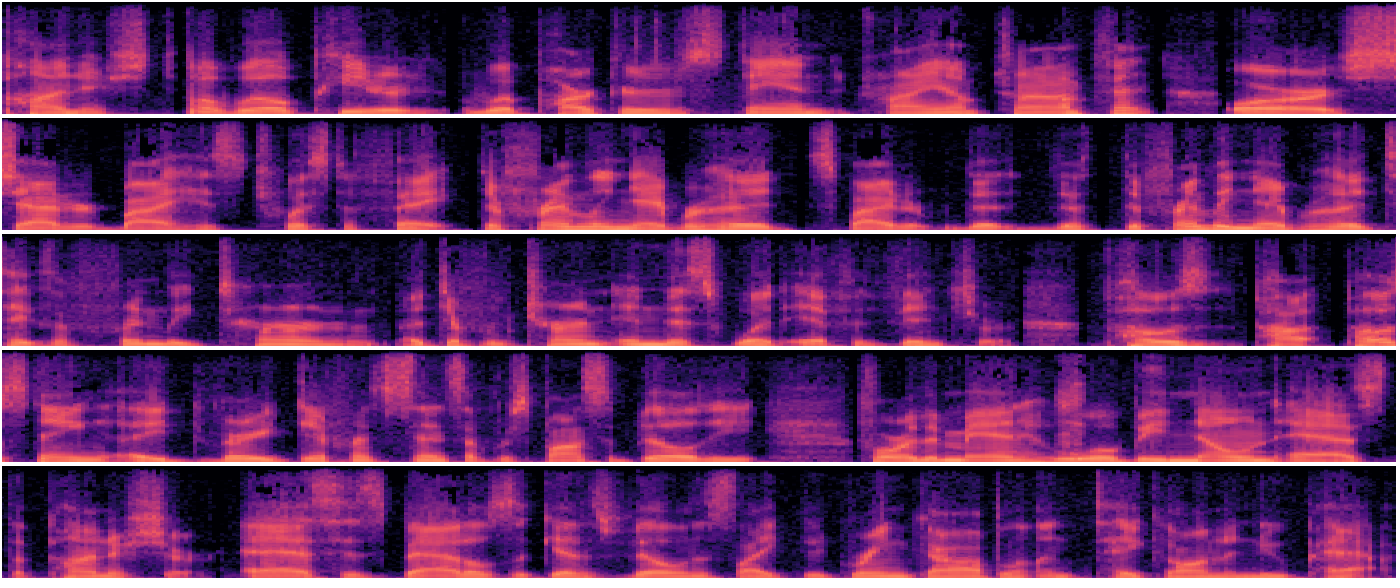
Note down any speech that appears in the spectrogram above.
punished. But will Peter will Parker stand triumph triumphant or shattered by his twist of fate? The friendly neighborhood spider the, the, the friendly neighborhood takes a friendly turn, a different turn in this what if adventure, pose, po- posting a very different sense of responsibility for the man who will be known as the Punisher, as his battles against villains like the Green Goblin take on a new path.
